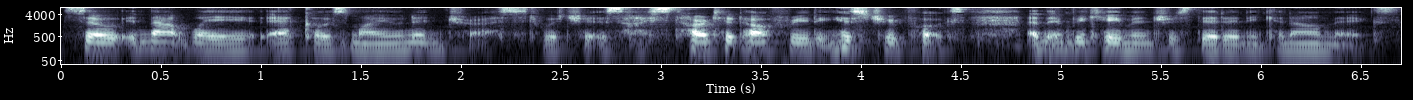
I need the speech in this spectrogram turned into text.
So in that way, it echoes my own interest, which is I started off reading history books and then became interested in economics.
